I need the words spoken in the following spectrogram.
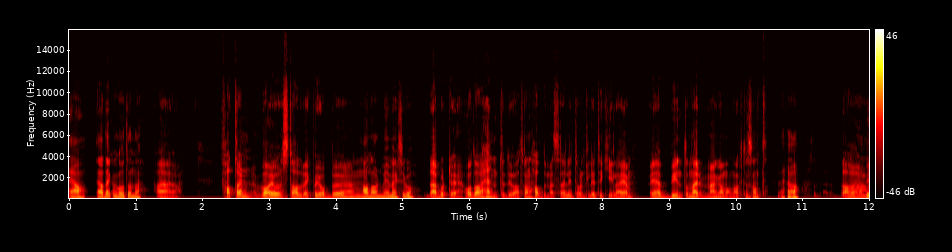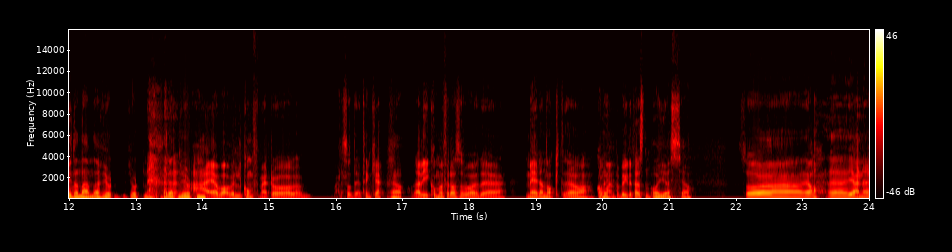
Ja, ja, det kan godt hende. Ja, ja, ja. Fattern var jo stadig vekk på jobb eh, Han har vært mye i Mexico. der borte, og da hendte det jo at han hadde med seg litt ordentlig Tequila hjem. Og jeg begynte å nærme meg gammel nok til sånt. Ja, Da Begynte å nærme deg 14, 14 13-14. Nei, jeg var vel konfirmert og Altså det, tenker jeg. Ja. Og der vi kommer fra, så var jo det mer enn nok til å komme Oi. inn på bygdefesten. Å jøss, ja. Så ja, eh, gjerne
